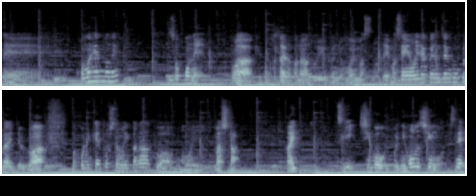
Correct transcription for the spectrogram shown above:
えー、この辺のね底値は結構硬いのかなというふうに思いますので、まあ、1400円前後くらいでは、まあ、ここに検討してもいいかなとは思いました。はい。次信号これ日本信号ですね。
